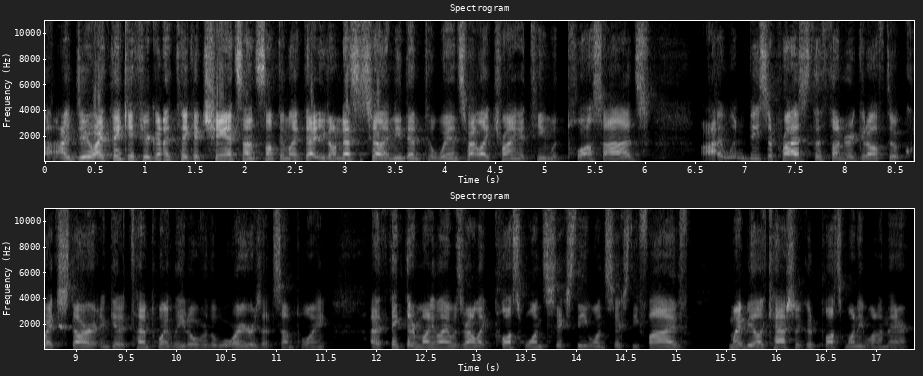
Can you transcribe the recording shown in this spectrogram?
I do. I think if you're going to take a chance on something like that, you don't necessarily need them to win. So I like trying a team with plus odds. I wouldn't be surprised if the Thunder get off to a quick start and get a 10 point lead over the Warriors at some point. I think their money line was around like plus 160, 165. You might be able to cash a good plus money one in there.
